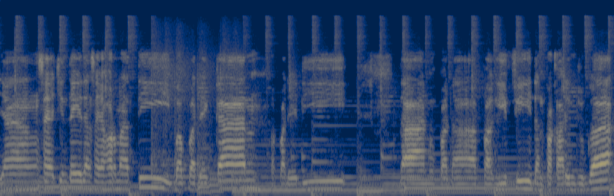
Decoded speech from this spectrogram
Yang saya cintai dan saya hormati Bapak Dekan, Bapak Dedi, dan kepada Pak Givi dan Pak Karim juga.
